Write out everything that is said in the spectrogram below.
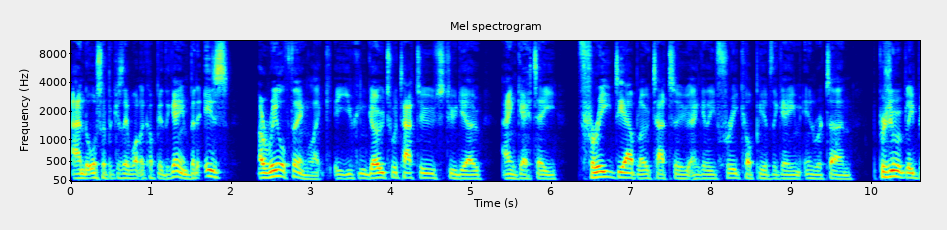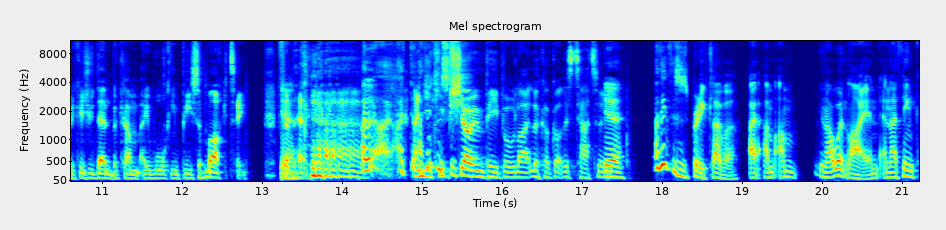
and also because they want a copy of the game. But it is a real thing. Like you can go to a tattoo studio and get a free Diablo tattoo and get a free copy of the game in return. Presumably because you then become a walking piece of marketing for Yeah. them. I, I, I, I and you keep this is- showing people like, look, I've got this tattoo. Yeah, I think this is pretty clever. I, I'm, I'm, you know, I won't lie, and, and I think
